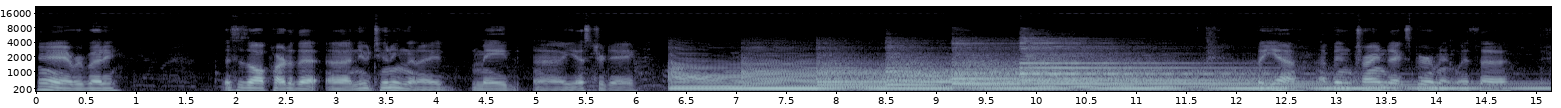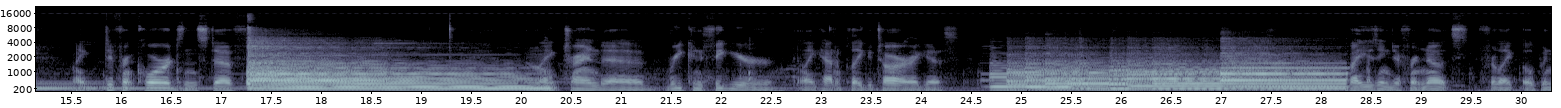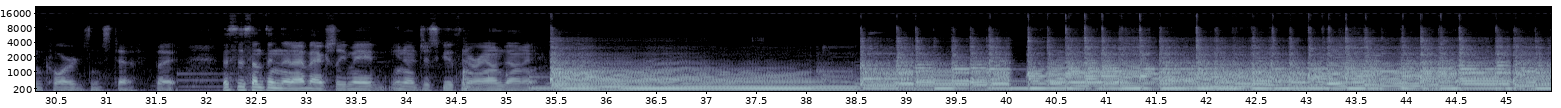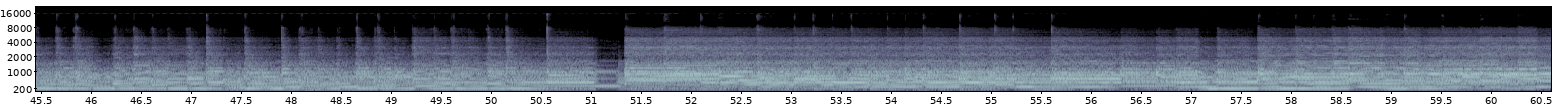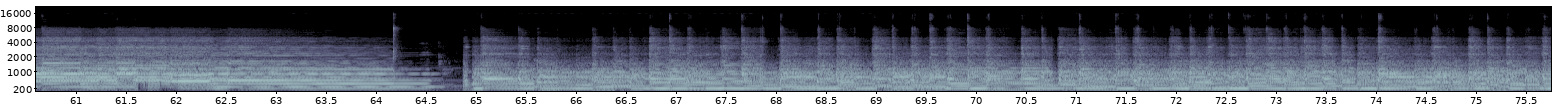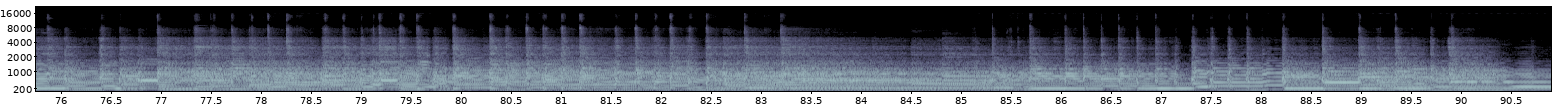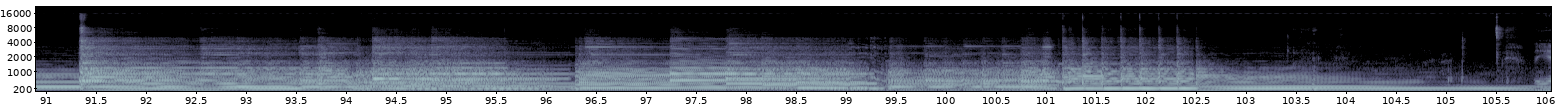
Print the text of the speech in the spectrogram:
Hey everybody. This is all part of that uh, new tuning that I made uh, yesterday. But yeah, I've been trying to experiment with uh, like different chords and stuff. And like trying to reconfigure like how to play guitar, I guess. Using different notes for like open chords and stuff. But this is something that I've actually made, you know, just goofing around on it.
